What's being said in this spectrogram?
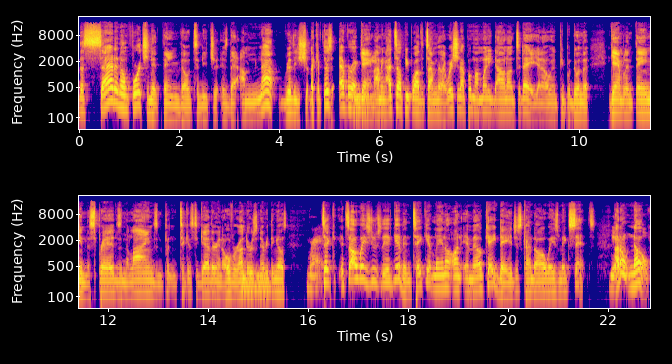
the sad and unfortunate thing, though, Tenitra, is that I'm not really sure. Like, if there's ever a game, I mean, I tell people all the time, and they're like, where should I put my money down on today? You know, and people doing the gambling thing and the spreads and the lines and putting tickets together and over unders mm-hmm. and everything else. Right. Take it's always usually a given. Take Atlanta on MLK Day. It just kind of always makes sense. Yeah. I don't know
